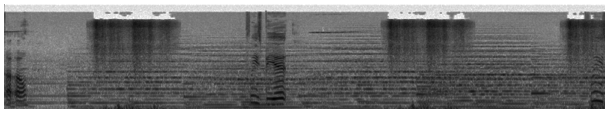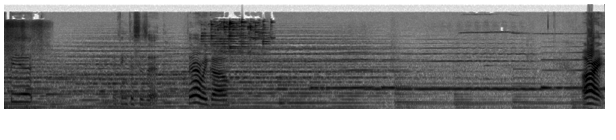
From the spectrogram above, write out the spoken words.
Uh-oh. Please be it. Please be it. Think this is it. There we go. Alright.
